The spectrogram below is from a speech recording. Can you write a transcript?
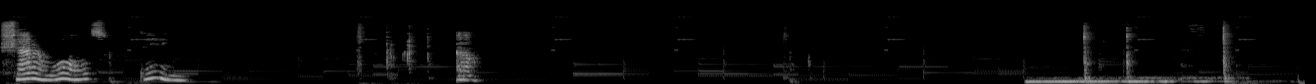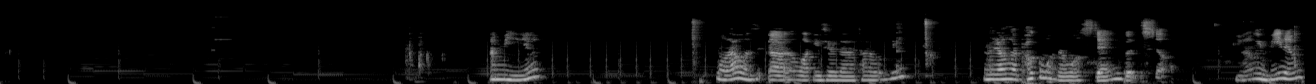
Shatter walls? Dang. Oh. Yeah. Well, that was uh, a lot easier than I thought it would be. I mean, all our Pokemon are almost dead, but still. You know, we beat him.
